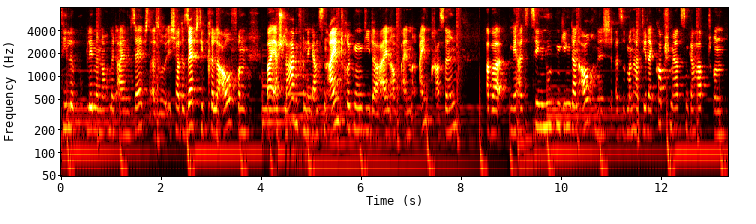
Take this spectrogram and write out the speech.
viele Probleme noch mit einem selbst. Also ich hatte selbst die Brille auf und war erschlagen von den ganzen Eindrücken, die da einen auf einen einprasseln. Aber mehr als zehn Minuten ging dann auch nicht. Also man hat direkt Kopfschmerzen gehabt und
